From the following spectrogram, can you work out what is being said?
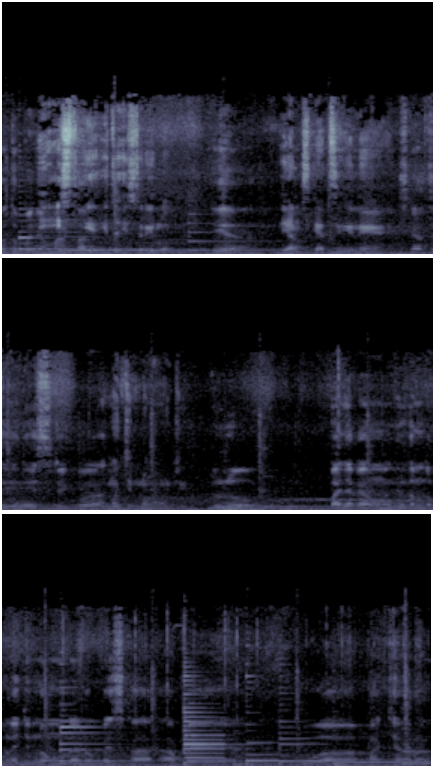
gua tuh punya mantan. itu istri lo? Iya. Yang sketsi ini? Sekali ini istri gua. Emang jenong aja dulu banyak yang manggil temen-temennya jenong dan sampai sampai gua pacaran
